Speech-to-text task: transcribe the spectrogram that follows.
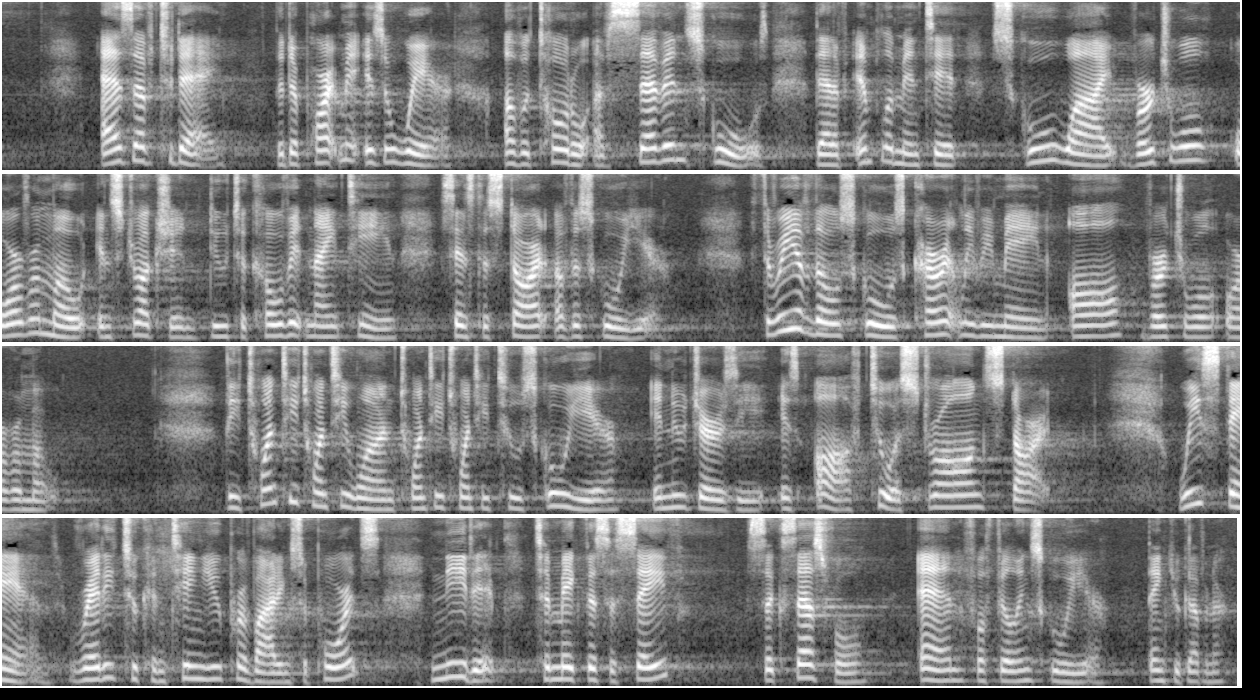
As of today, the department is aware of a total of seven schools that have implemented school-wide virtual or remote instruction due to COVID-19 since the start of the school year. Three of those schools currently remain all virtual or remote. The 2021-2022 school year in New Jersey is off to a strong start. We stand ready to continue providing supports needed to make this a safe, successful, and fulfilling school year. Thank you, Governor.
